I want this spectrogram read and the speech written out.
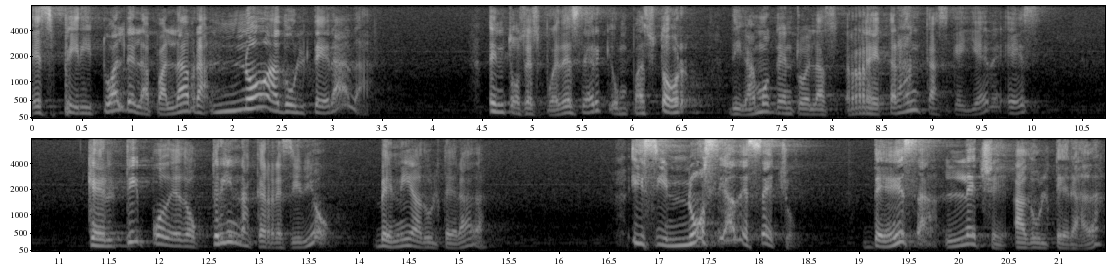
espiritual de la palabra no adulterada. Entonces puede ser que un pastor, digamos, dentro de las retrancas que lleve es que el tipo de doctrina que recibió venía adulterada. Y si no se ha deshecho de esa leche adulterada,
